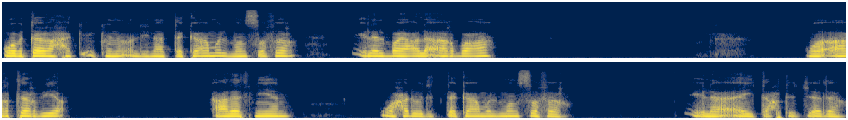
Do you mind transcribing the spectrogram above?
وبالتالي راح يكون عندنا التكامل من صفر إلى ال pi على أربعة. و R تربيع على اثنين وحدود التكامل من صفر إلى a تحت الجذر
